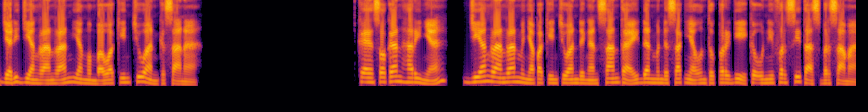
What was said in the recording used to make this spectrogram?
jadi Jiang Ranran yang membawa Kincuan ke sana. Keesokan harinya, Jiang Ranran menyapa Kincuan dengan santai dan mendesaknya untuk pergi ke universitas bersama.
